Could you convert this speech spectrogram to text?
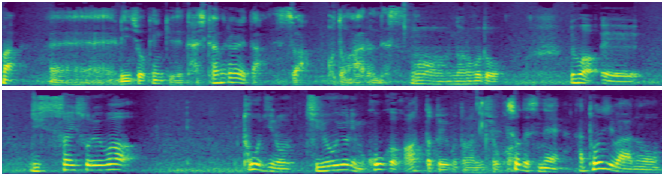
まあえー、臨床研究で確かめられた実はことがあるんです。ああなるほど。では、えー、実際それは当時の治療よりも効果があったということなんでしょうか？そうですね。当時はあの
